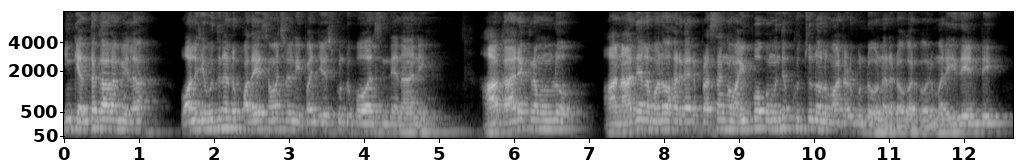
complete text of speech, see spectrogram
ఇంకెంతకాలం ఇలా? వాళ్ళు చెబుతున్నట్టు పదహైదు సంవత్సరాలు ఈ పని చేసుకుంటూ పోవాల్సిందేనా అని. ఆ కార్యక్రమంలో ఆ నాదేళ్ళ మనోహర్ గారి ప్రసంగం అయిపోకముందే కూర్చున్న వాళ్ళు మాట్లాడుకుంటూ ఉన్నారట ఒకరికొకరు మరి ఇదేంటి?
